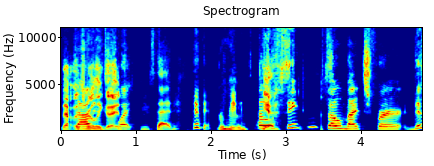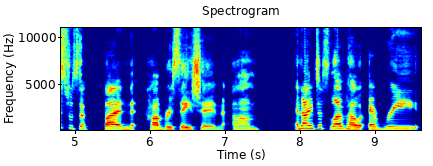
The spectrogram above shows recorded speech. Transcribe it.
that was that really good. What you said. mm-hmm. so yes. Thank you so much for this. Was a fun conversation. Um, and I just love how every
